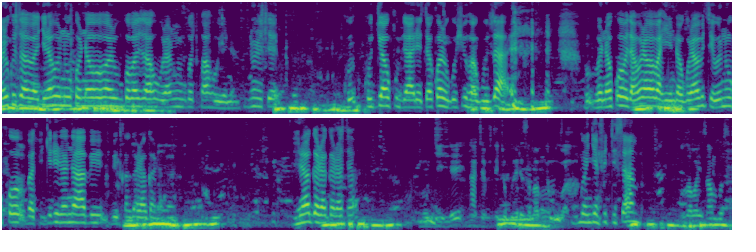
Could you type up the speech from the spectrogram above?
Ariko uzabageraho nuko nabo hari ubwo bazahura n'ubwo twahuye na byo. None se kurya ku bya leta ko ari ugushyuhaguza. Ubona ko bahora babahindagura bitewe n'uko batugirira nabi bikagaragara. Biragaragara da mu gihe ntacyo afite cyo guhereza bamwe mu bantu ngo njye mfite isambu. Uzabaha isambu se?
